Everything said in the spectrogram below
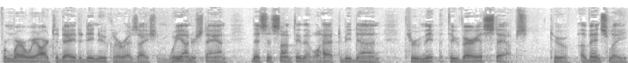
from where we are today to denuclearization. We understand this is something that will have to be done through, through various steps to eventually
